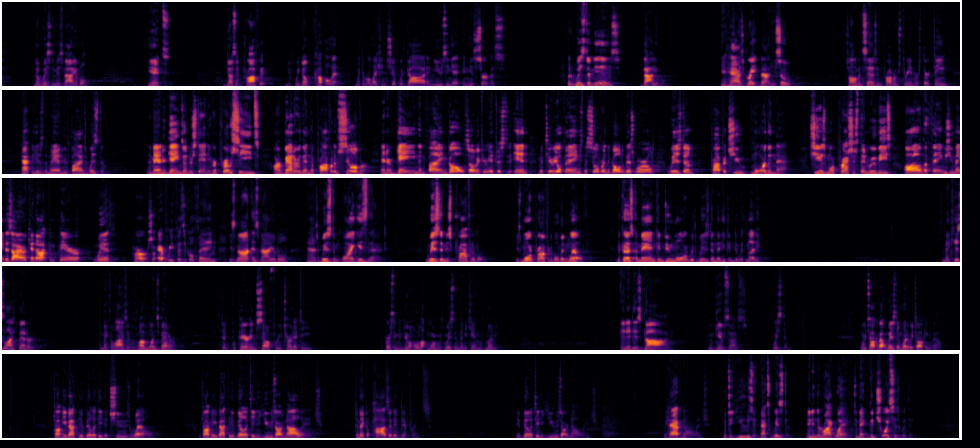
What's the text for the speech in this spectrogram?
the wisdom is valuable. It doesn't profit if we don't couple it with a relationship with God and using it in His service. But wisdom is valuable, it has great value. So Solomon says in Proverbs 3 and verse 13 Happy is the man who finds wisdom, and the man who gains understanding. Her proceeds are better than the profit of silver, and her gain than fine gold. So if you're interested in material things, the silver and the gold of this world, wisdom profits you more than that. She is more precious than rubies. All the things you may desire cannot compare with her. So every physical thing is not as valuable as wisdom. Why is that? Wisdom is profitable, is more profitable than wealth, because a man can do more with wisdom than he can do with money. To make his life better, to make the lives of his loved ones better, to prepare himself for eternity. Person can do a whole lot more with wisdom than he can with money. And it is God who gives us wisdom. When we talk about wisdom, what are we talking about? We're talking about the ability to choose well. We're talking about the ability to use our knowledge to make a positive difference. The ability to use our knowledge. We have knowledge but to use it. That's wisdom. And in the right way, to make good choices with it.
